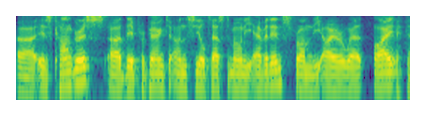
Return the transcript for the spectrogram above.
uh, is Congress. Uh, they're preparing to unseal testimony evidence from the IRS, IRS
